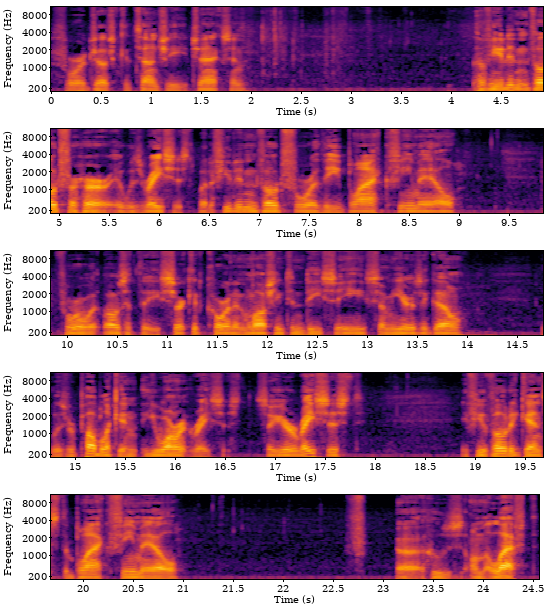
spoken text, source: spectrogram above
for Judge Ketanji Jackson if you didn't vote for her, it was racist. But if you didn't vote for the black female for what was it, the circuit court in Washington D.C. some years ago, it was Republican. You weren't racist. So you're racist if you vote against the black female uh, who's on the left,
